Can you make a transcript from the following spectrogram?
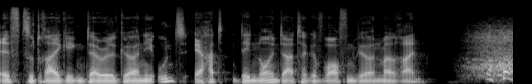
11 zu 3 gegen Daryl Gurney und er hat den neuen Data geworfen. Wir hören mal rein.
